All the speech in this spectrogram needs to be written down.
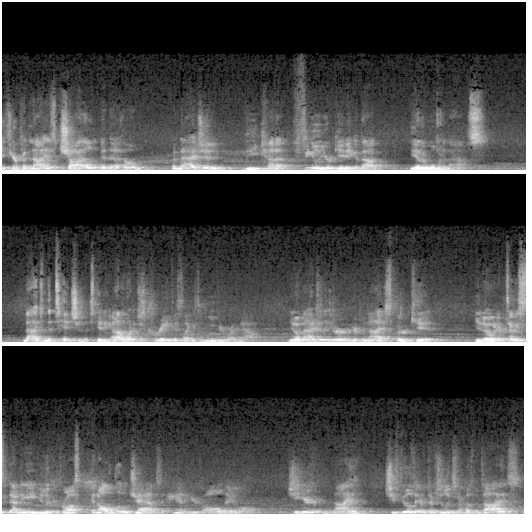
If you're Peninnah's child in that home, imagine the kind of feel you're getting about the other woman in the house. Imagine the tension that's getting. And I want to just create this like it's a movie right now. You know, imagine that you're, you're Peninnah's third kid. You know, and every time you sit down to eat, you look across, and all the little jabs that Hannah hears all day long. She hears it from Peninnah. She feels it every time she looks in her husband's eyes.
